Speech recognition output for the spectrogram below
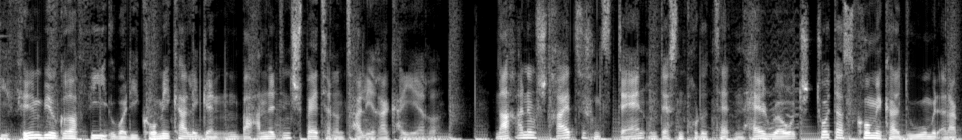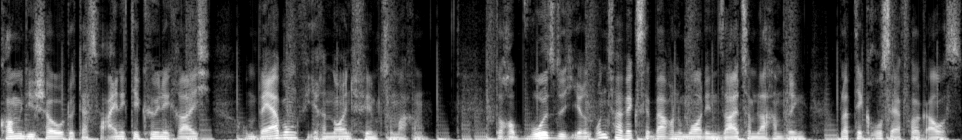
Die Filmbiografie über die Komikerlegenden behandelt den späteren Teil ihrer Karriere. Nach einem Streit zwischen Stan und dessen Produzenten Hal Roach tourt das Komiker-Duo mit einer Comedy-Show durch das Vereinigte Königreich, um Werbung für ihren neuen Film zu machen. Doch obwohl sie durch ihren unverwechselbaren Humor den Saal zum Lachen bringen, bleibt der große Erfolg aus.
